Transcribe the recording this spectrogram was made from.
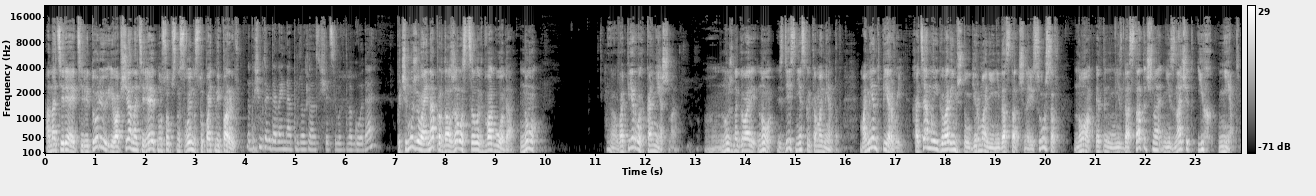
она теряет территорию и вообще она теряет, ну, собственно, свой наступательный порыв. Но почему тогда война продолжалась еще целых два года? Почему же война продолжалась целых два года? Ну, во-первых, конечно, нужно говорить, ну, здесь несколько моментов. Момент первый. Хотя мы и говорим, что у Германии недостаточно ресурсов, но это недостаточно не значит их нет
